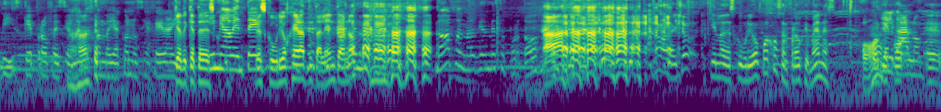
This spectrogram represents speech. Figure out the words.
disque profesional, Ajá. es cuando ya conocí a Jera y, Que, que te y me aventé. descubrió Jera tu talento, ¿no? No, pues más bien me soportó. Ah. No, de hecho, quien la descubrió fue José Alfredo Jiménez. Oh. Y el Galo. eh,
